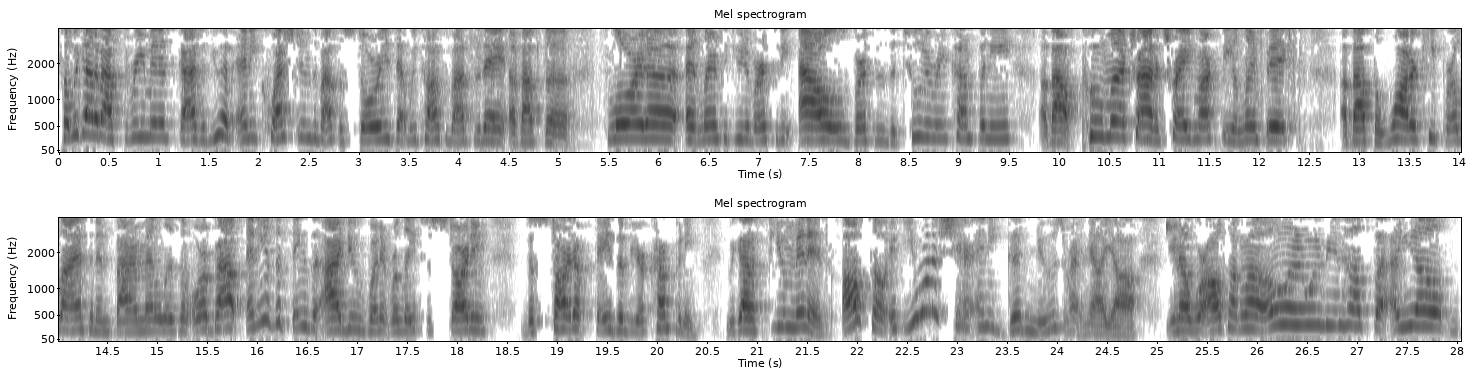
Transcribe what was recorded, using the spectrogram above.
So we got about three minutes, guys. If you have any questions about the stories that we talked about today, about the Florida Atlantic University Owls versus the tutoring company, about Puma trying to trademark the Olympics, about the Waterkeeper Alliance and environmentalism, or about any of the things that I do when it relates to starting the startup phase of your company. We got a few minutes. Also, if you want to share any good news right now, y'all, you know, we're all talking about, oh, I don't want to be in the house, but, uh, you know,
